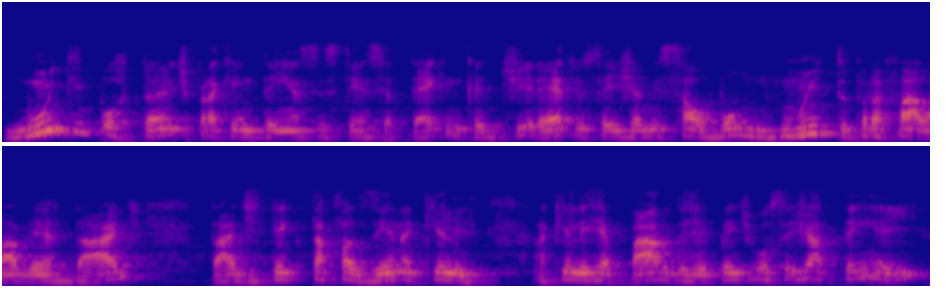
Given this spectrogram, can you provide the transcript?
muito importantes para quem tem assistência técnica direto. Isso aí já me salvou muito, para falar a verdade, tá? De ter que estar tá fazendo aquele, aquele reparo. De repente você já tem aí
